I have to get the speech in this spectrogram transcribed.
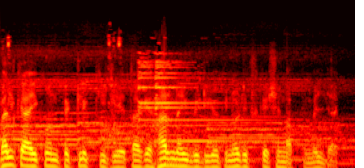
بیل کے آئیکن پہ کلک کیجیے تاکہ ہر نئی ویڈیو کی نوٹیفیکیشن آپ کو مل جائے۔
